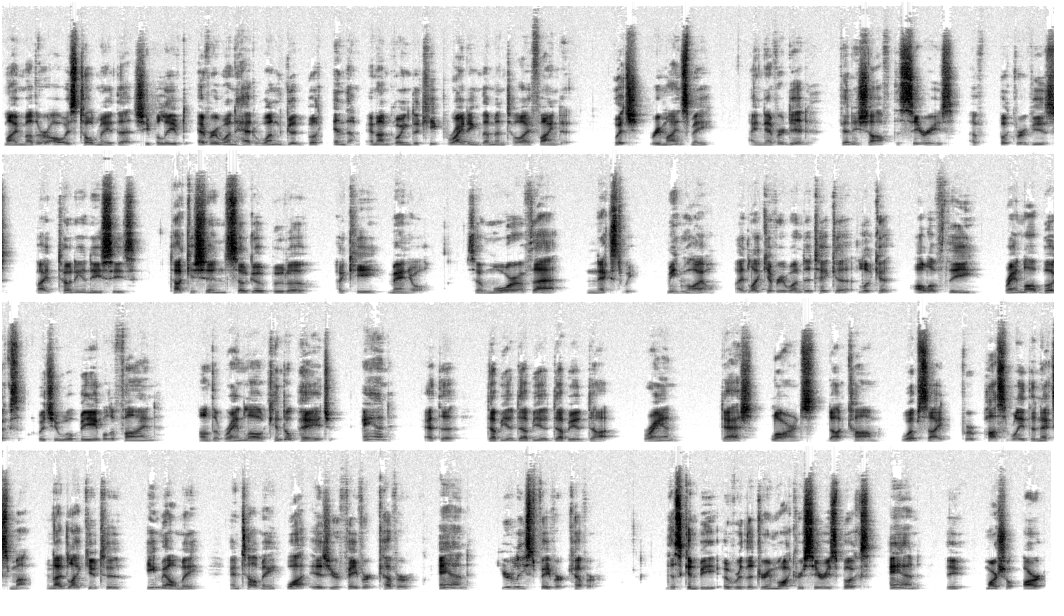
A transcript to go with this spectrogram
My mother always told me that she believed everyone had one good book in them, and I'm going to keep writing them until I find it. Which reminds me, I never did finish off the series of book reviews by Tony Annesi's Takeshin Sogo Budo Aiki Manual. So more of that next week. Meanwhile, I'd like everyone to take a look at all of the Randlaw books, which you will be able to find on the Randlaw Kindle page and at the www.rand-lawrence.com website for possibly the next month. And I'd like you to email me and tell me what is your favorite cover and your least favorite cover. This can be over the Dreamwalker series books and the martial art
